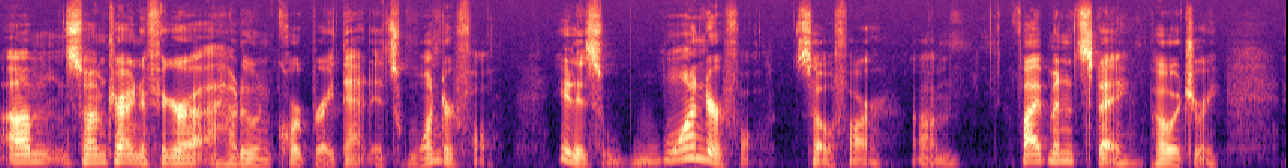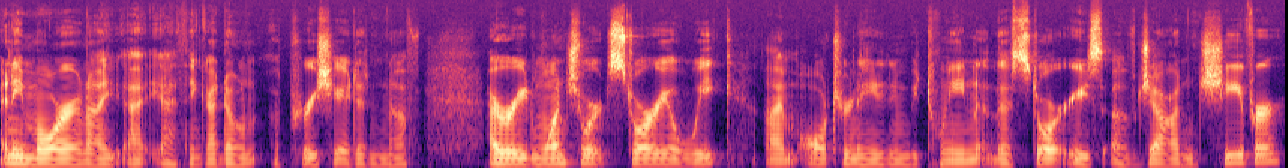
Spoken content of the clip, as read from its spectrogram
Um, so I'm trying to figure out how to incorporate that. It's wonderful. It is wonderful so far. Um, five minutes a day, poetry anymore, and I, I, I think I don't appreciate it enough. I read one short story a week. I'm alternating between the stories of John Cheever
